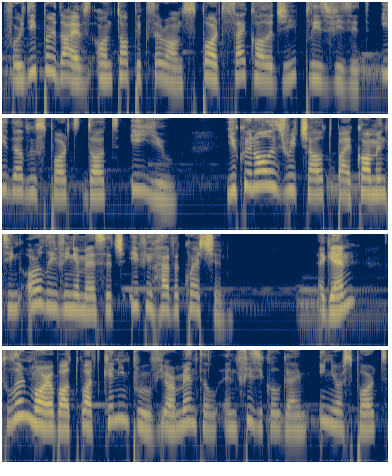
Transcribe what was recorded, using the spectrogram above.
For deeper dives on topics around sports psychology, please visit ewsport.eu. You can always reach out by commenting or leaving a message if you have a question. Again, to learn more about what can improve your mental and physical game in your sport,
